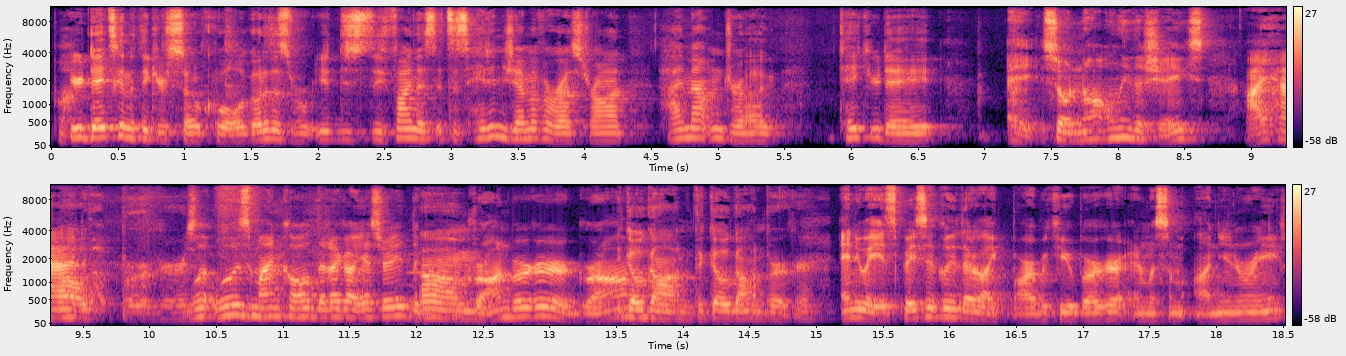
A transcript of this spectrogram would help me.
But Your date's gonna think you're so cool. Go to this. You just you find this. It's this hidden gem of a restaurant, High Mountain Drug. Take your date. hey, so not only the shakes, I had Oh, the burgers. what, what was mine called that I got yesterday? The Um, Gron Burger or Gron? Go Gone, the Go Gone burger. anyway, it's basically their like barbecue burger and with some onion rings.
